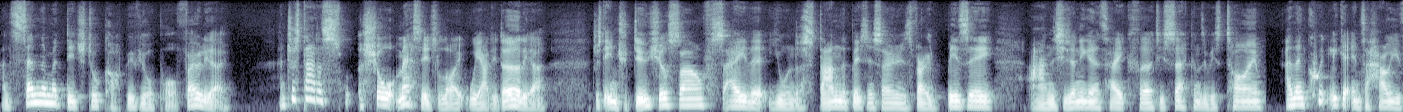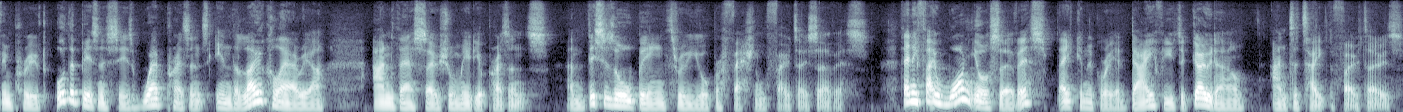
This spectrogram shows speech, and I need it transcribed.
and send them a digital copy of your portfolio. And just add a, a, short message like we added earlier. Just introduce yourself, say that you understand the business owner is very busy and this is only going to take 30 seconds of his time, and then quickly get into how you've improved other businesses' web presence in the local area and their social media presence. And this is all being through your professional photo service. Then if they want your service, they can agree a day for you to go down and to take the photos.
